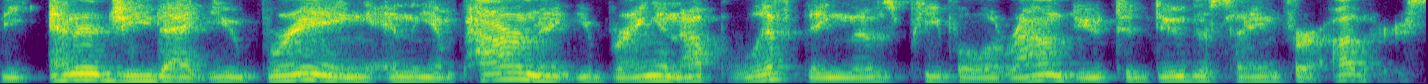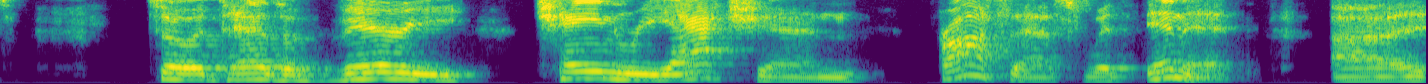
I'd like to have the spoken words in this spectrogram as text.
the energy that you bring and the empowerment you bring and uplifting those people around you to do the same for others So it has a very chain reaction process within it. Uh,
